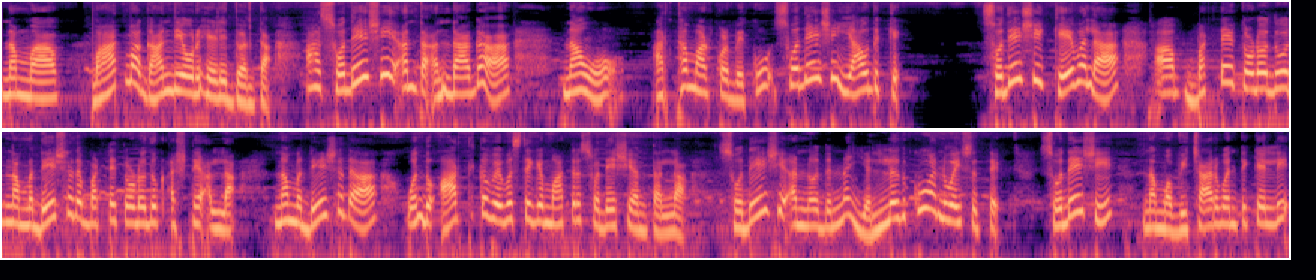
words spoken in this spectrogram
ನಮ್ಮ ಮಹಾತ್ಮ ಗಾಂಧಿಯವರು ಹೇಳಿದ್ದು ಅಂತ. ಆ ಸ್ವದೇಶಿ ಅಂತ ಅಂದಾಗ ನಾವು ಅರ್ಥ ಮಾಡ್ಕೊಳ್ಬೇಕು ಸ್ವದೇಶಿ ಯಾವುದಕ್ಕೆ? ಸ್ವದೇಶಿ ಕೇವಲ ಆ, ಬಟ್ಟೆ ತೊಡೋದು ನಮ್ಮ ದೇಶದ ಬಟ್ಟೆ ತೊಡೋದಕ್ಕೆ ಅಷ್ಟೇ ಅಲ್ಲ ನಮ್ಮ ದೇಶದ ಒಂದು ಆರ್ಥಿಕ ವ್ಯವಸ್ಥೆಗೆ ಮಾತ್ರ ಸ್ವದೇಶಿ ಅಂತಲ್ಲ. ಸ್ವದೇಶಿ ಅನ್ನೋದನ್ನು ಎಲ್ಲದಕ್ಕೂ ಅನ್ವಯಿಸುತ್ತೆ. ಸ್ವದೇಶಿ ನಮ್ಮ ವಿಚಾರವಂತಿಕೆಯಲ್ಲಿ,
